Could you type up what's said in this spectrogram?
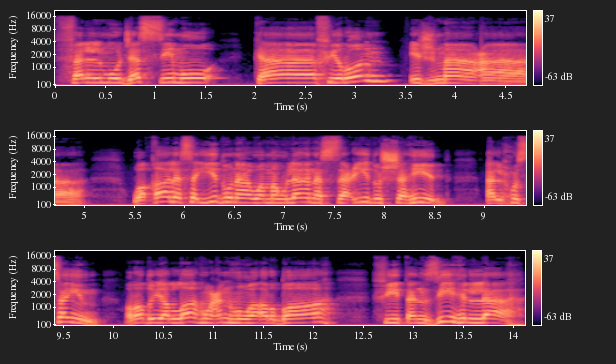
فالمجسم كافر إجماعا. وقال سيدنا ومولانا السعيد الشهيد الحسين رضي الله عنه وأرضاه في تنزيه الله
